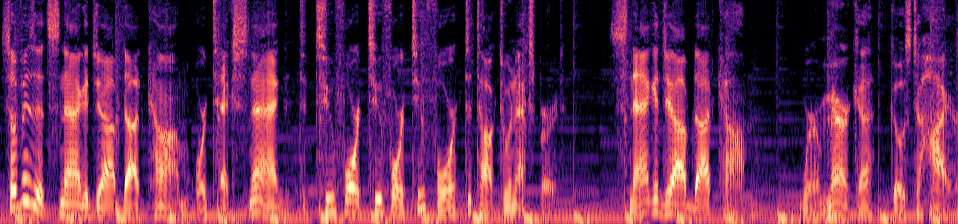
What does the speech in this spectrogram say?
So visit snagajob.com or text snag to 242424 to talk to an expert. Snagajob.com, where America goes to hire.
